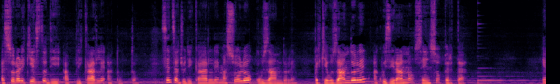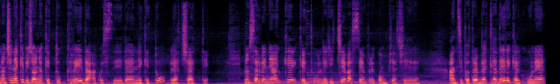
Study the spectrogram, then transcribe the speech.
È solo richiesto di applicarle a tutto senza giudicarle, ma solo usandole, perché usandole acquisiranno senso per te. E non c'è neanche bisogno che tu creda a queste idee, né che tu le accetti. Non serve neanche che tu le riceva sempre con piacere. Anzi, potrebbe accadere che alcune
